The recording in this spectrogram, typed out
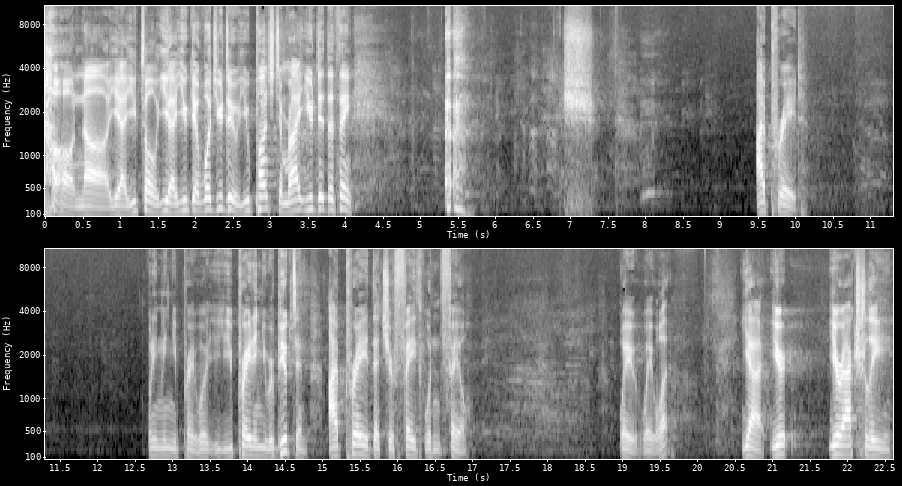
Oh nah, yeah. You told, yeah. You get what'd you do? You punched him, right? You did the thing. Shh. I prayed. What do you mean you prayed? Well, you prayed and you rebuked him. I prayed that your faith wouldn't fail. Wait, wait, what? Yeah, you're you're actually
